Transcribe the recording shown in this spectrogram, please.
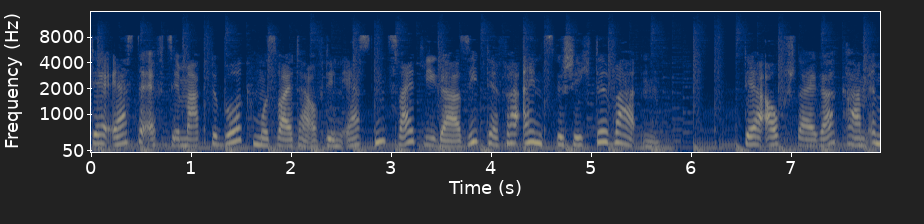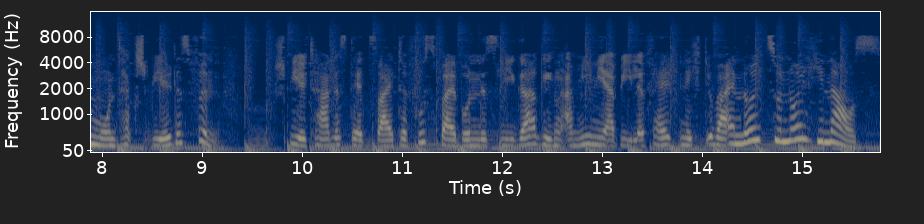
Der erste FC Magdeburg muss weiter auf den ersten Zweitligasieg der Vereinsgeschichte warten. Der Aufsteiger kam im Montagsspiel des 5. Spieltages der zweite Fußball-Bundesliga gegen Arminia Bielefeld nicht über ein 0 zu 0 hinaus.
